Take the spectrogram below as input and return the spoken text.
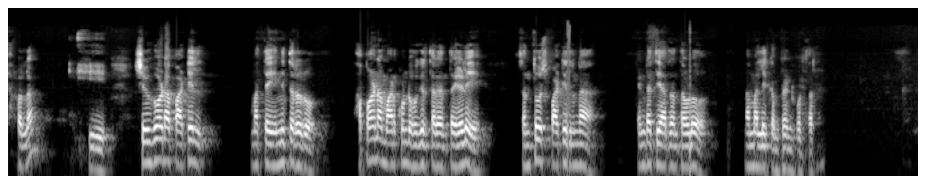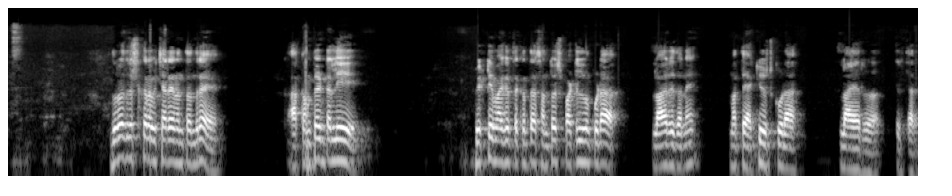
ಯಾರೋ ಅಲ್ಲ ಈ ಶಿವಗೌಡ ಪಾಟೀಲ್ ಮತ್ತು ಇನ್ನಿತರರು ಅಪಹರಣ ಮಾಡಿಕೊಂಡು ಹೋಗಿರ್ತಾರೆ ಅಂತ ಹೇಳಿ ಸಂತೋಷ್ ಪಾಟೀಲ್ನ ಹೆಂಡತಿ ಆದಂಥವಳು ನಮ್ಮಲ್ಲಿ ಕಂಪ್ಲೇಂಟ್ ಕೊಡ್ತಾರೆ. ದುರದೃಷ್ಟಕರ ವಿಚಾರ ಏನಂತಂದ್ರೆ, ಆ ಕಂಪ್ಲೇಂಟಲ್ಲಿ ವಿಕ್ಟಿಮ್ ಆಗಿರ್ತಕ್ಕಂಥ ಸಂತೋಷ್ ಪಾಟೀಲ್ನು ಕೂಡ ಲಾಯರ್ ಇದ್ದಾನೆ, ಮತ್ತೆ ಅಕ್ಯೂಸ್ಡ್ ಕೂಡ ಲಾಯರ್ ಇರ್ತಾರೆ.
